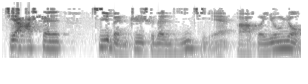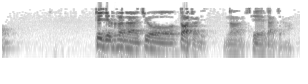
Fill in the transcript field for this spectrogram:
加深基本知识的理解啊和应用，这节课呢就到这里，那谢谢大家。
